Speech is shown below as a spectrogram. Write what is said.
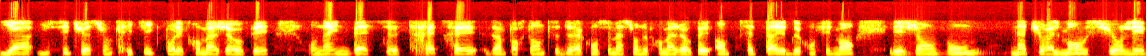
il y a une situation critique pour les fromages AOP. On a une baisse très très importante de la consommation de fromage AOP. En cette période de confinement, les gens vont naturellement sur les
